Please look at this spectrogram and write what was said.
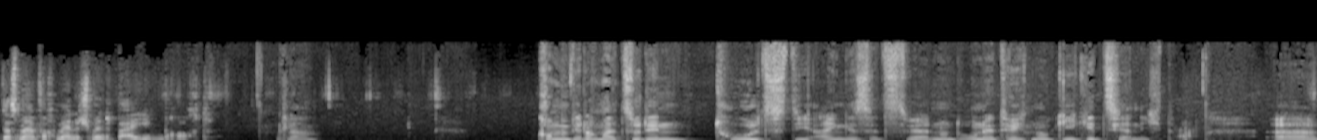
Dass man einfach Management bei ihm braucht. Klar. Kommen wir doch mal zu den Tools, die eingesetzt werden. Und ohne Technologie geht es ja nicht. Äh,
